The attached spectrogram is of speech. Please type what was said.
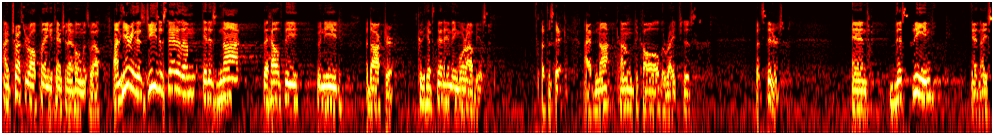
I trust you're all paying attention at home as well. On hearing this, Jesus said to them, It is not the healthy who need a doctor, could he have said anything more obvious? But the sick. I have not come to call the righteous, but sinners. And this scene, yeah, nice.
